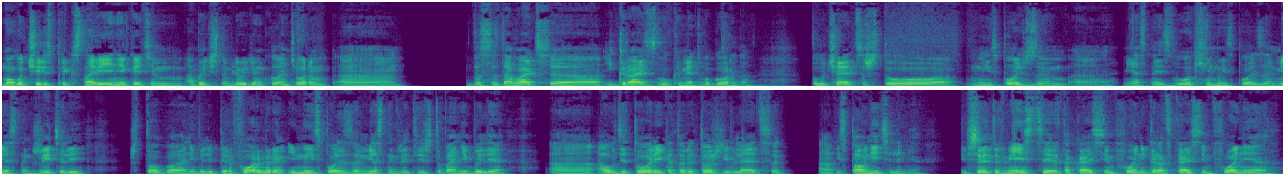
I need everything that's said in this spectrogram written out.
могут через прикосновение к этим обычным людям, к волонтерам, э, воссоздавать, э, играть звуками этого города. Получается, что мы используем э, местные звуки, мы используем местных жителей, чтобы они были перформерами, и мы используем местных жителей, чтобы они были э, аудиторией, которые тоже являются э, исполнителями. И все это вместе такая симфония, городская симфония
